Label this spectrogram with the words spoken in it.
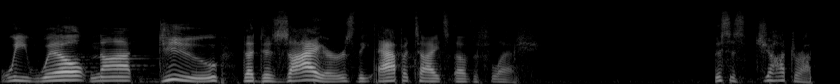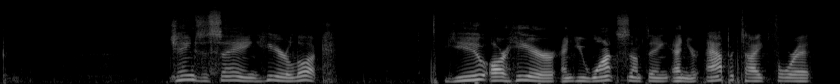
we will not do the desires, the appetites of the flesh. This is jaw dropping. James is saying here, look, you are here and you want something, and your appetite for it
